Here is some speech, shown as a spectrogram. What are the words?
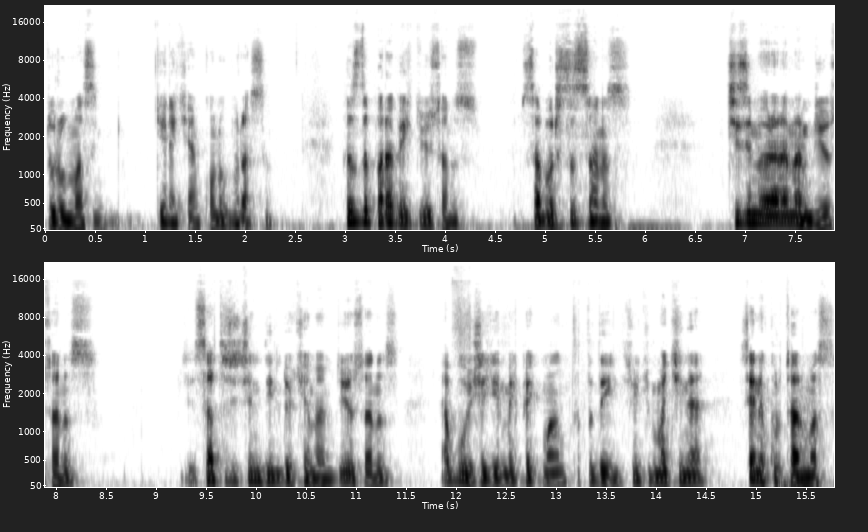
durulması gereken konu burası. Hızlı para bekliyorsanız, sabırsızsanız, çizim öğrenemem diyorsanız, satış için dil dökemem diyorsanız ya bu işe girmek pek mantıklı değil. Çünkü makine seni kurtarmaz.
